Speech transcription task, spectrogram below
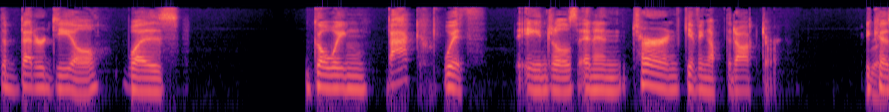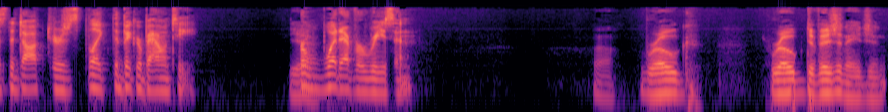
the better deal was going back with the angels and in turn giving up the doctor because the doctor's like the bigger bounty for whatever reason. Well, rogue rogue division agent.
